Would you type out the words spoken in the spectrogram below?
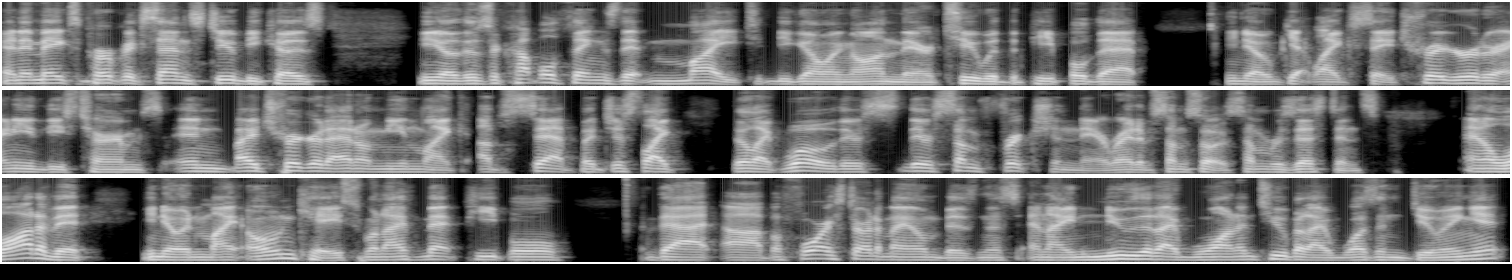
And it makes perfect sense too, because, you know, there's a couple things that might be going on there too with the people that, you know, get like, say, triggered or any of these terms. And by triggered, I don't mean like upset, but just like they're like, whoa, there's there's some friction there, right? Of some sort, some resistance. And a lot of it, you know, in my own case, when I've met people that uh, before I started my own business and I knew that I wanted to, but I wasn't doing it,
